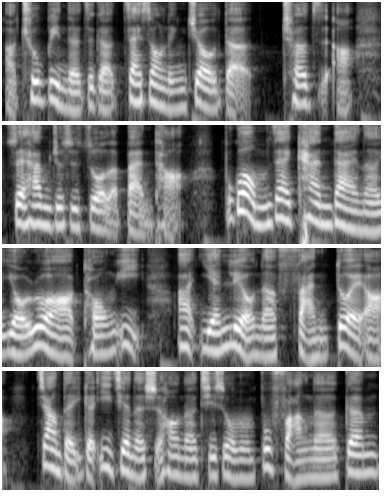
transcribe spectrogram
啊出殡的这个再送灵柩的车子啊，所以他们就是做了半套。不过我们在看待呢，有若同意。啊，颜柳呢反对啊这样的一个意见的时候呢，其实我们不妨呢跟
